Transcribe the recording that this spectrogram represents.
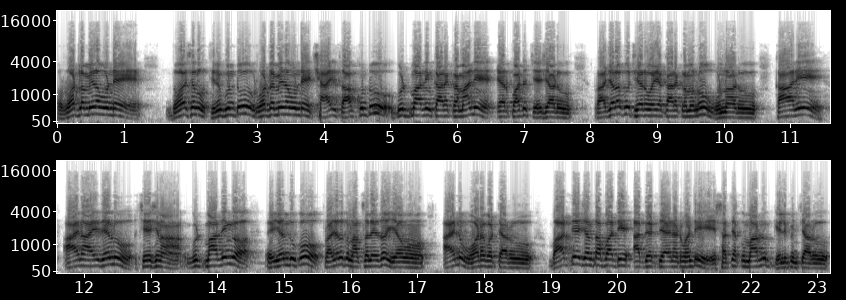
రోడ్ల మీద ఉండే దోశలు తినుకుంటూ రోడ్ల మీద ఉండే ఛాయ్ తాక్కుంటూ గుడ్ మార్నింగ్ కార్యక్రమాన్ని ఏర్పాటు చేశాడు. ప్రజలకు చేరువయ్యే కార్యక్రమంలో ఉన్నాడు. కానీ ఆయన ఐదేళ్ళు చేసిన గుడ్ మార్నింగ్ ఎందుకు ప్రజలకు నచ్చలేదో ఏమో ఆయన్ను ఓడగొట్టారు. భారతీయ జనతా పార్టీ అభ్యర్థి అయినటువంటి సత్యకుమార్ను గెలిపించారు.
